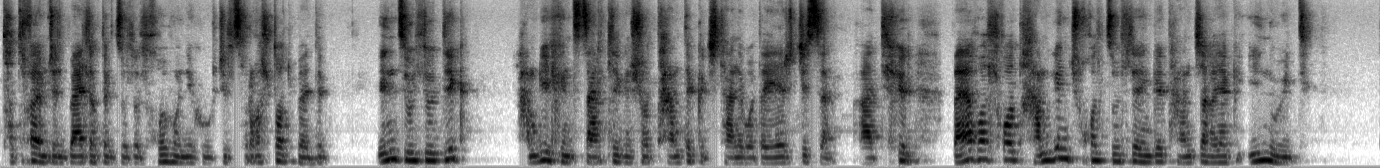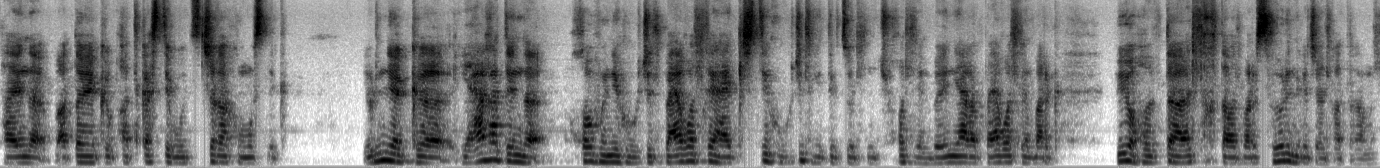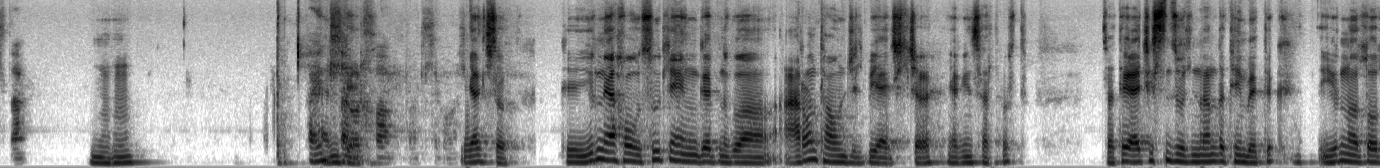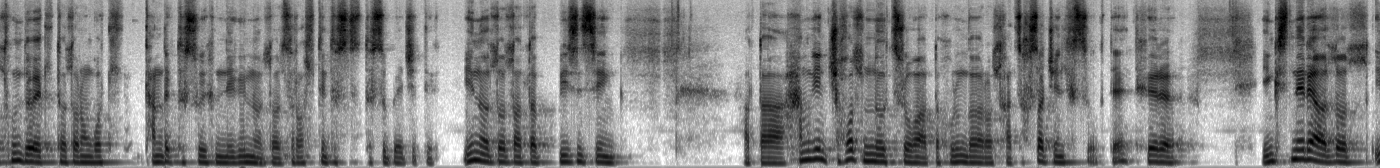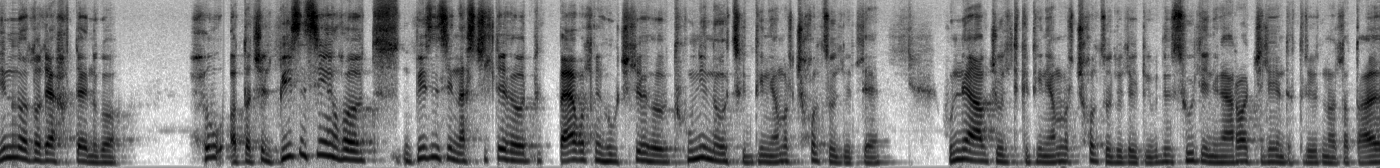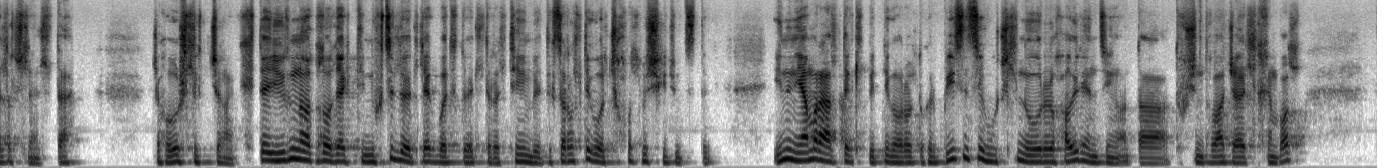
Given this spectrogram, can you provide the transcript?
тодорхой хэмжээнд байлгадаг зүйл бол хувь хүний хөгжил сургалтууд байдаг. Энэ зүйлүүдийг хамгийн ихэнд зардлыг нь шууд тандаг гэж та нэг удаа ярьж исэн. А тэгэхээр байгууллагууд хамгийн чухал зүйлээ ингээд хандж байгаа яг энэ үед та энэ одоо яг подкастыг үзэж байгаа хүмүүс нэг ер нь яг яагаад энэ хувь хүний хөгжил байгууллагын ажилчдын хөгжил гэдэг зүйл нь чухал юм бэ? Энэ яагаад байгууллагын баг би хувьдаа ойлгохдоо бол баг суурна гэж ойлгоод байгаа юм л да. Аа. Таны талаар өөрийнхөө бодлого бол. Яг зөв. Тэгээ ер нь яг хуу сүүлийн ингээд нөгөө 15 жил би ажиллаж байгаа. Яг энэ салбарт. За тэгээ ажилласан зүйл нь дандаа тийм байдаг. Ер нь бол хүнд байдал толгорнгууд тандаг төсвийн нэг нь бол сургалтын төс төсөв байж идэг. Энэ бол одоо бизнесийн одоо хамгийн чухал нөөц рүү одоо хөрөнгө оруулахад зогсоож ийн л гэсэн үг тийм. Тэгэхээр ингэснээрээ бол энэ бол яг хөтэй нөгөө хувь одоо жишээл бизнесийн хувьд бизнесийн насжилтын хувьд байгууллагын хөгжлийн хувьд хүний нөөц гэдэг нь ямар чухал зүйл вүлээ хүнээ авч үлдэх гэдэг нь ямар чухал зүйл вүлээ гэдэг бид сүүлийн нэг 10 жилийн дотор ер нь бол одоо ойлгож байна л да жоох өөрчлөгдөж байгаа. Гэхдээ ер нь бол яг тийм нөхцөл байдал яг бодит байдал дээр бол тийм байдаг. Сургалтыг бол чухал биш гэж үздэг. Энэ нь ямар алдагдлал биднийг оруулдаг гэхээр бизнесийн хөгжил нь өөрөө хоёр янзын одоо төвшин тувааж ойлгох юм бол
